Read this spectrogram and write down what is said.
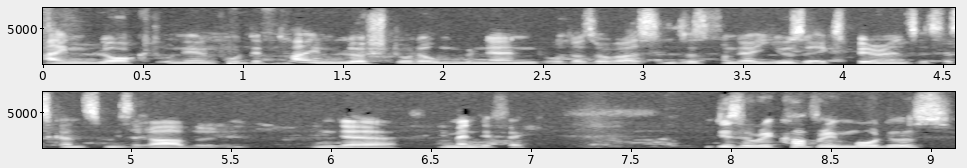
einloggt und irgendwo Dateien löscht oder umbenennt oder sowas. Und das ist von der User Experience ist das ganz miserabel in der, im Endeffekt. Dieser Recovery-Modus,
